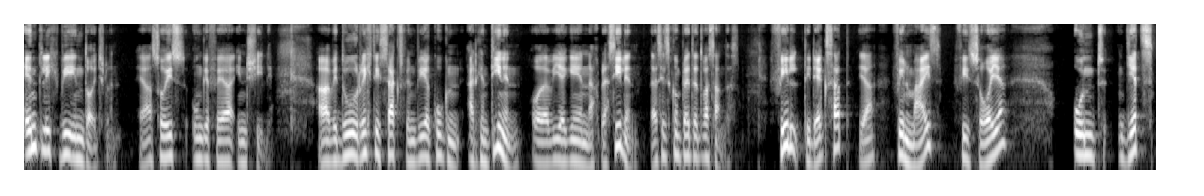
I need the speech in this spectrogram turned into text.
ähnlich wie in Deutschland, ja, so ist ungefähr in Chile. Aber wie du richtig sagst, wenn wir gucken Argentinien oder wir gehen nach Brasilien, das ist komplett etwas anderes. Viel Direx hat, ja, viel Mais, viel Soja. Und jetzt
